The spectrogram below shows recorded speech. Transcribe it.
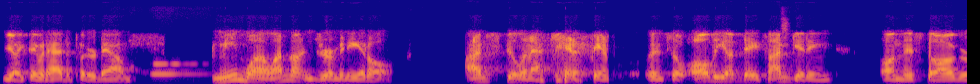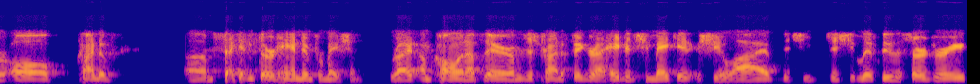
You know, like they would have had to put her down. Meanwhile, I'm not in Germany at all. I'm still in Afghanistan and so all the updates I'm getting on this dog are all kind of um, second and third hand information, right? I'm calling up there. I'm just trying to figure out, hey, did she make it? Is she alive? Did she did she live through the surgery?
